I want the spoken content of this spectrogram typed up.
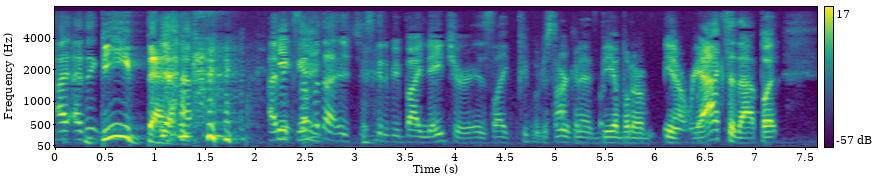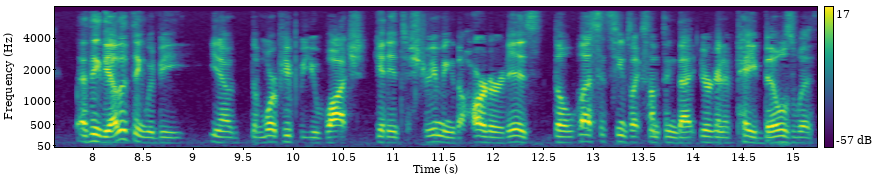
I, I think be better I Get think some of that is just going to be by nature. Is like people just aren't going to be able to you know react to that. But I think the other thing would be you know the more people you watch get into streaming, the harder it is. The less it seems like something that you're going to pay bills with,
